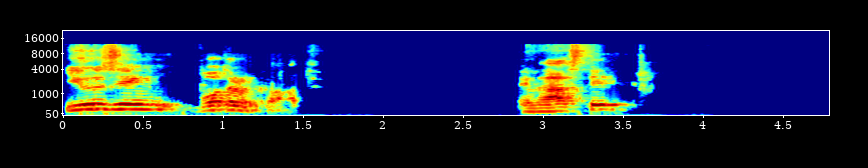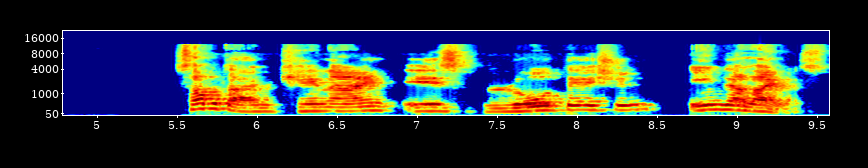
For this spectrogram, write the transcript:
Using button cut, elastic. Sometimes canine is rotation in the linus.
